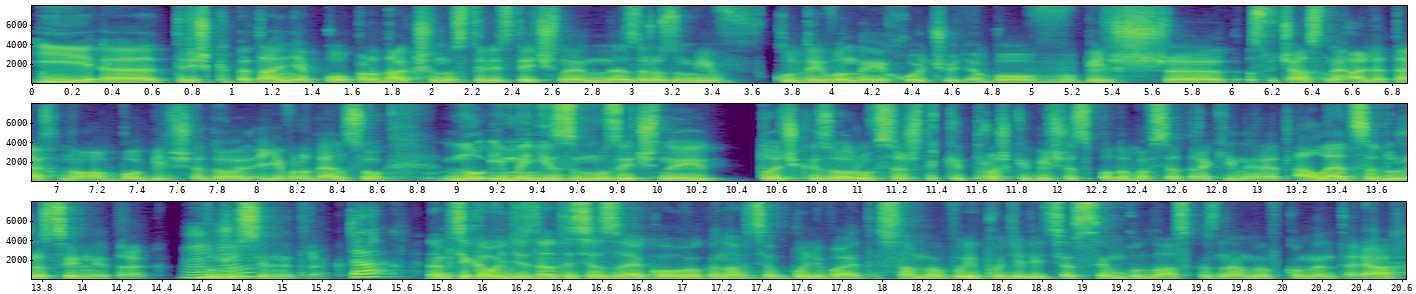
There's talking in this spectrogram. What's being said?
І е, трішки питання по продакшену стилістично не зрозумів, куди вони хочуть, або в більш е, сучасне аля техно, або більше до євроденсу. Ну і мені з музичної точки зору все ж таки трошки більше сподобався трек Інгрид. Але це дуже сильний трек. Мгм. Дуже сильний трек. Так. Нам цікаво дізнатися, за якого виконавця вболіваєте саме ви. Поділіться цим, будь ласка, з нами в коментарях.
